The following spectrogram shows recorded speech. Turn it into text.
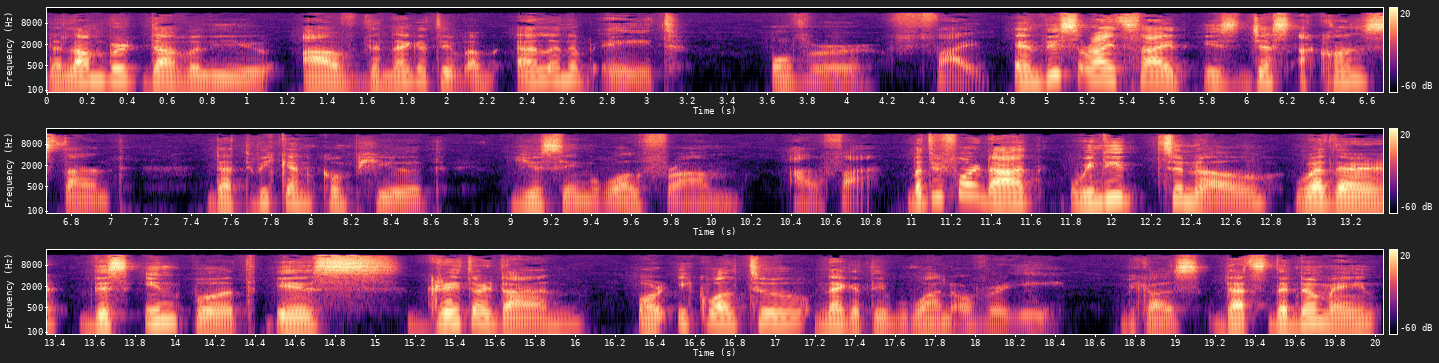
the Lambert w of the negative of ln of 8 over 5. And this right side is just a constant that we can compute using Wolfram alpha. But before that, we need to know whether this input is greater than or equal to negative 1 over e because that's the domain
